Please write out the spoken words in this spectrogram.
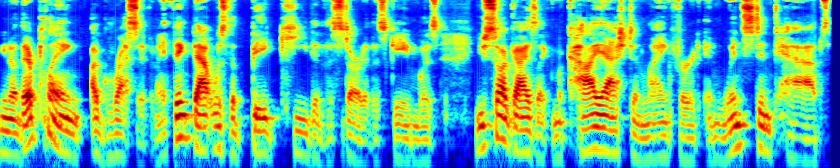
you know, they're playing aggressive, and I think that was the big key to the start of this game was you saw guys like Makai Ashton Langford and Wynston Tabbs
